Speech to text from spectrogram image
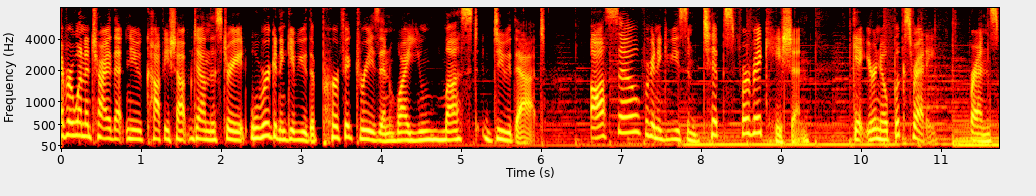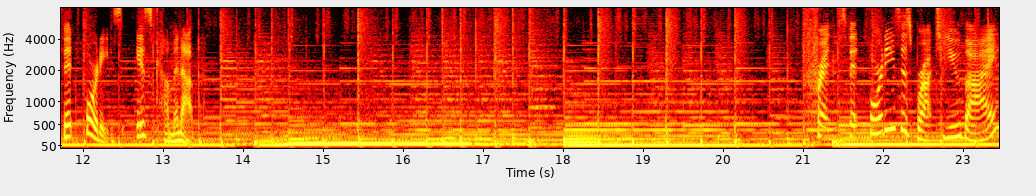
Ever want to try that new coffee shop down the street? Well, we're going to give you the perfect reason why you must do that. Also, we're going to give you some tips for vacation. Get your notebooks ready. Friends Fit 40s is coming up. Friends Fit 40s is brought to you by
